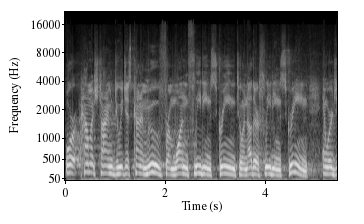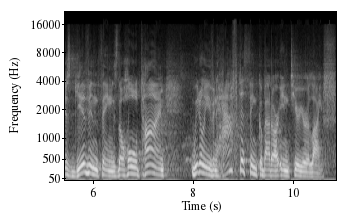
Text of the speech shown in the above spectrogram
Or how much time do we just kind of move from one fleeting screen to another fleeting screen and we're just given things the whole time? We don't even have to think about our interior life.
